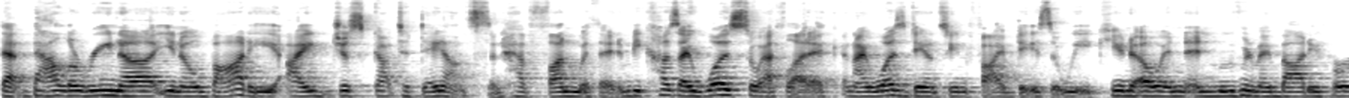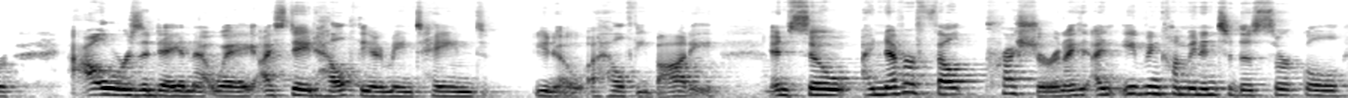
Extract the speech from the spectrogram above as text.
that ballerina, you know, body. I just got to dance and have fun with it. And because I was so athletic and I was dancing five days a week, you know, and, and moving my body for hours a day in that way, I stayed healthy and maintained you know a healthy body and so i never felt pressure. And I, I, even coming into the circle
